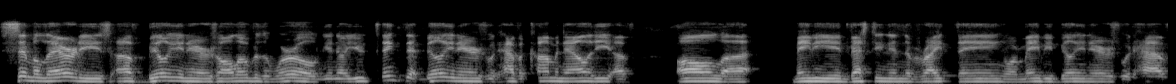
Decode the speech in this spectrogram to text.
similarities of billionaires all over the world. You know, you'd think that billionaires would have a commonality of all uh, maybe investing in the right thing, or maybe billionaires would have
